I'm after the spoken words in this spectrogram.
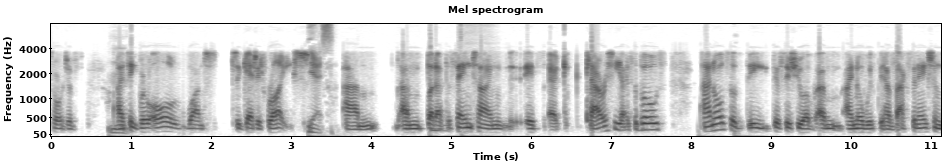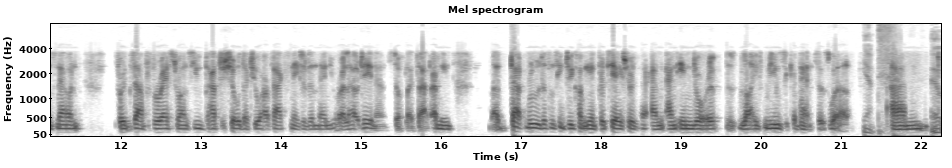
sort of. I think we all want to get it right. yes Um, um, but at the same time, it's uh, clarity, I suppose, and also the this issue of um, I know we, we have vaccinations now, and for example, for restaurants, you have to show that you are vaccinated and then you're allowed in and stuff like that. I mean, uh, that rule doesn't seem to be coming in for theatres and, and indoor live music events as well. yeah Um, Uh,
